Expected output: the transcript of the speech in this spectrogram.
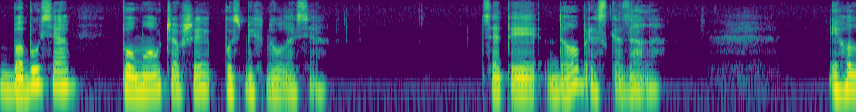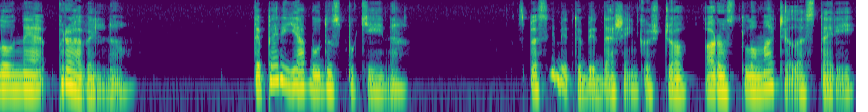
Бабуся, помовчавши, посміхнулася. Це ти добре сказала. І головне, правильно. Тепер я буду спокійна. Спасибі тобі, Дашенько, що розтлумачила старі.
